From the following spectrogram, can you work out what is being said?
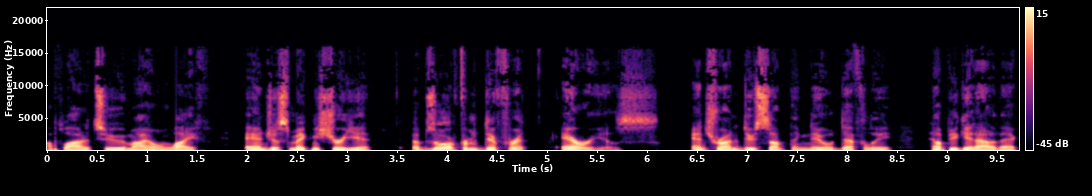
applied it to my own life and just making sure you absorb from different areas and trying to do something new will definitely help you get out of that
